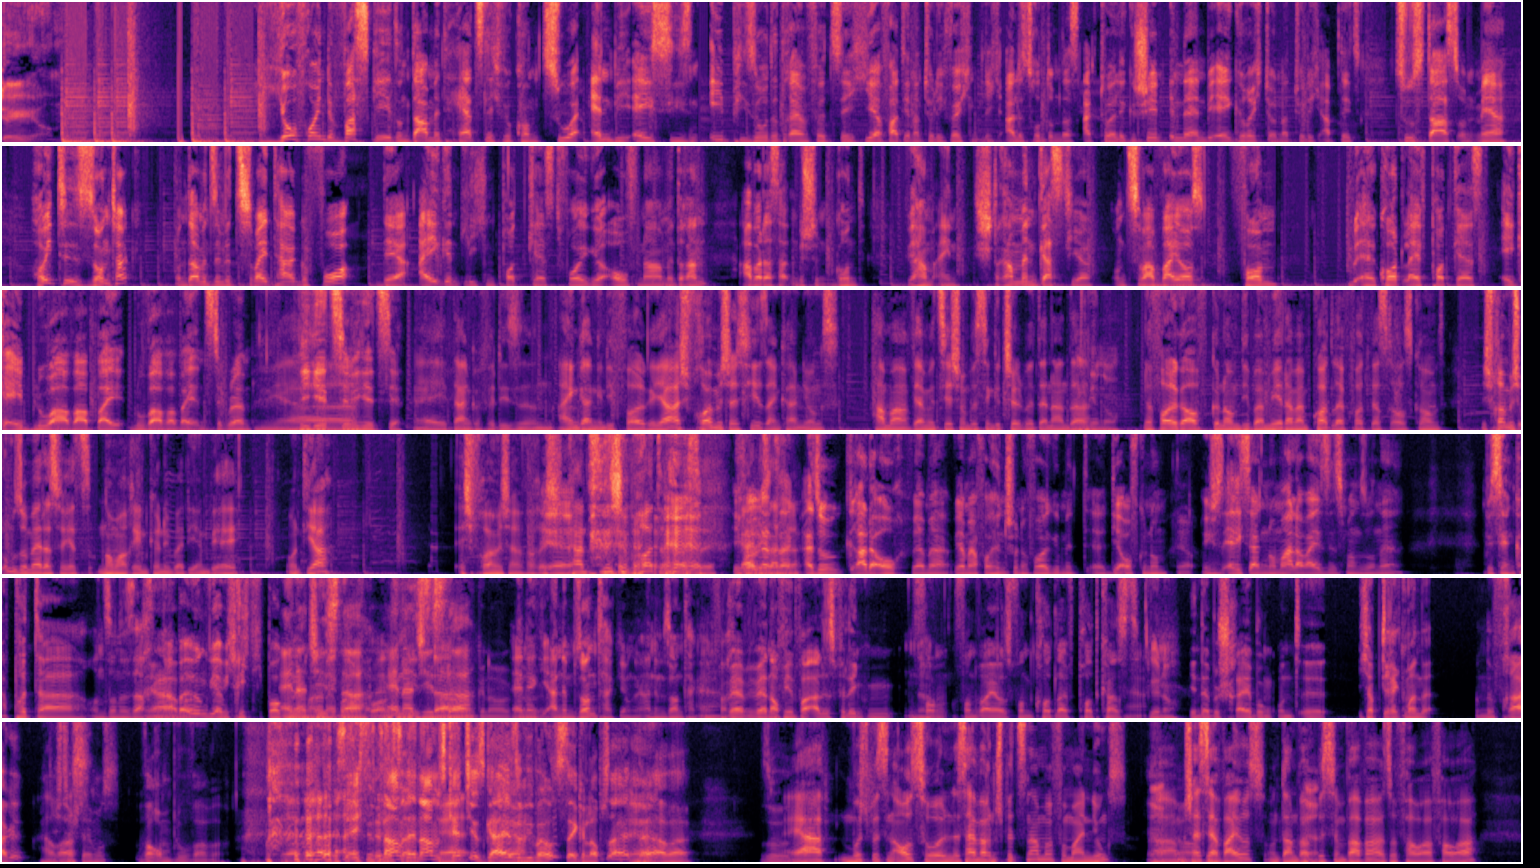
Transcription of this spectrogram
Damn. Yo Freunde, was geht und damit herzlich willkommen zur NBA Season Episode 43. Hier erfahrt ihr natürlich wöchentlich alles rund um das aktuelle Geschehen in der NBA, Gerüchte und natürlich Updates zu Stars und mehr. Heute ist Sonntag und damit sind wir zwei Tage vor der eigentlichen Podcast-Folge Aufnahme dran. Aber das hat einen bestimmten Grund. Wir haben einen strammen Gast hier und zwar Vios vom äh, Court Life Podcast, aka Blue Ava bei Blue Ava bei Instagram. Ja. Wie geht's dir? Wie geht's dir? Hey, danke für diesen Eingang in die Folge. Ja, ich freue mich, dass ich hier sein kann, Jungs. Hammer. Wir haben jetzt hier schon ein bisschen gechillt miteinander. Genau. Eine Folge aufgenommen, die bei mir dann beim Court Life Podcast rauskommt. Ich freue mich umso mehr, dass wir jetzt nochmal reden können über die NBA. Und ja, ich freue mich einfach. Ich Yeah. kann es nicht in Worte fassen. Ich wollte gerade sagen, also gerade auch, wir haben ja, wir haben ja vorhin schon eine Folge mit äh, dir aufgenommen. Ja. Ich muss ehrlich sagen, normalerweise ist man so, ne? Bisschen kaputter und so eine Sache. Ja, aber, aber irgendwie habe ich richtig Bock. Energy ist da. Energy ist da. Genau, genau. Energie an einem Sonntag, Junge, an einem Sonntag einfach. Wir, wir werden auf jeden Fall alles verlinken Ja. vom, von Vios, von Court Life Podcast Ja. Genau. in der Beschreibung. Und äh, ich habe direkt mal eine, eine Frage, Hau die ich dir stellen muss. Warum Blue Wawa? ist echt Der Name, der Name ist Ja. catchy, ist geil, Ja. so wie bei uns, Steak and Lobster halt, Ja. ne? aber so. Ja, muss ich ein bisschen ausholen. Ist einfach ein Spitzname von meinen Jungs. Ja, ähm, ich ja, heiße ja Vios und dann war Ja. ein bisschen Wawa, also V-A-V-A.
